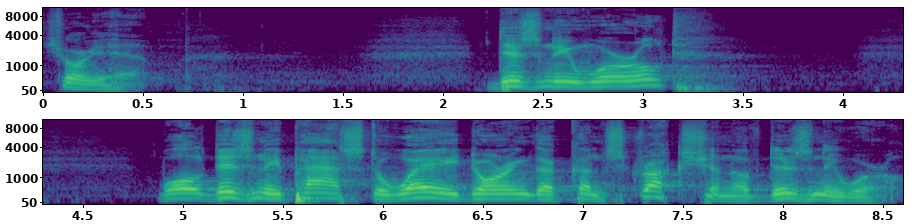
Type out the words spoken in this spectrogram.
Sure, you have. Disney World. Walt Disney passed away during the construction of Disney World.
